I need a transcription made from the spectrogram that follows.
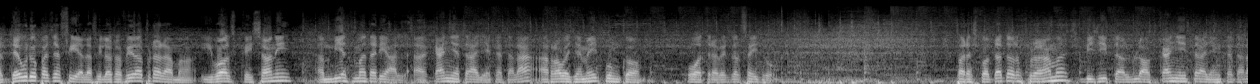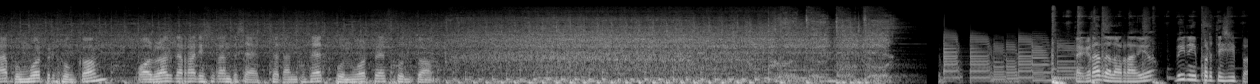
el teu grup és afí a la filosofia del programa i vols que hi soni, envies material a canyatrallacatalà.gmail.com o a través del Facebook. Per escoltar tots els programes, visita el blog canyaitrallaencatalà.wordpress.com o al blog de Ràdio 77, 77.wordpress.com. T'agrada la ràdio? Vine i participa.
